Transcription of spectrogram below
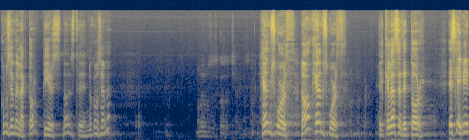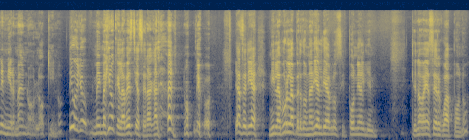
¿Cómo se llama el actor? Pierce, ¿no? Este, ¿no? ¿Cómo se llama? Hemsworth, ¿no? Hemsworth, el que la hace de Thor. Es que ahí viene mi hermano Loki, ¿no? Digo yo, me imagino que la bestia será galán, ¿no? Digo, ya sería, ni la burla perdonaría al diablo si pone a alguien que no vaya a ser guapo, ¿no?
